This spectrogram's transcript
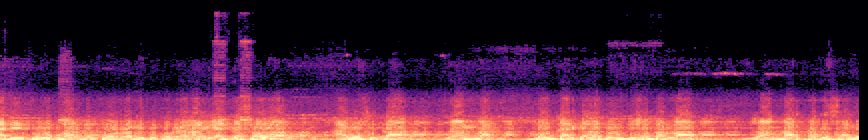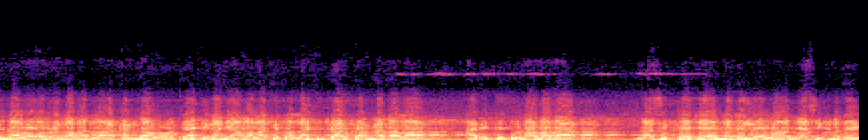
आणि फुलकुमार बनसोड रमेशजी यांच्या यांच्यासह आम्ही सुद्धा लांगमार्ग दोन तारखेला दोन डिसेंबरला लांगमार्गमध्ये सामील झालो औरंगाबादला अटक झालो. त्या ठिकाणी आम्हाला तिथं लाठीचार करण्यात आला. आणि तिथून आम्हाला नाशिकच्या जेलमध्ये नेलो. नाशिकमध्ये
